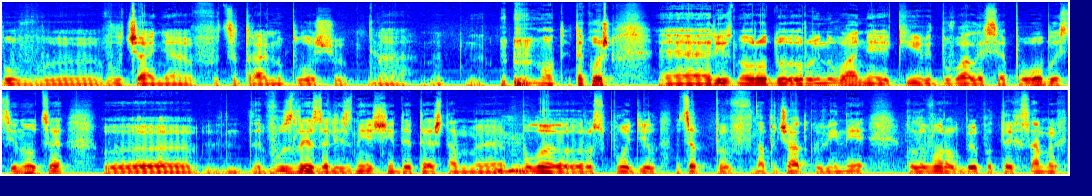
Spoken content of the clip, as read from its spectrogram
був е, влучання в центральну площу. На, на, от. Також е, різного роду руйнування, які відбувалися по області. Ну, це е, вузли залізничні, де теж там е, було розподіл. Ну, Це на початку війни, коли ворог бив по тих самих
